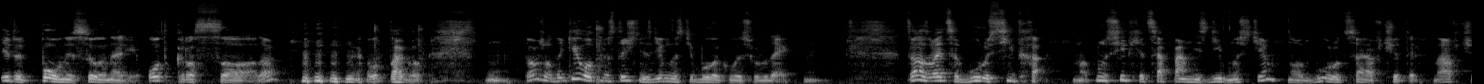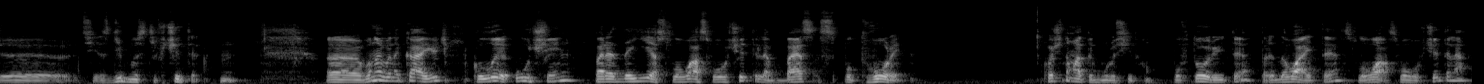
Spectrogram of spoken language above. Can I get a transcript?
І тут повний сил енергії. От краса, да? от так от. Тож, такі от містичні здібності були колись у людей. Це називається гуру сітха. Ну, сітхи це певні здібності. От, гуру це вчитель, да, вч... ці здібності вчителя. Е, Вони виникають, коли учень передає слова свого вчителя без спотворень. Хочете мати гуру сітху? Повторюйте, передавайте слова свого вчителя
